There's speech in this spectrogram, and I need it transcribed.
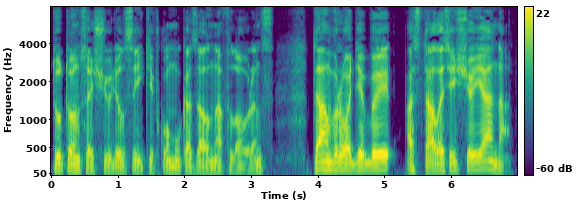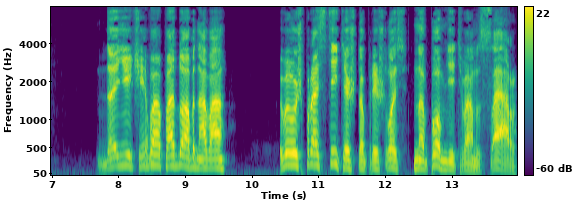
Тут он сощурился и кивком указал на Флоренс. «Там вроде бы осталась еще и она». «Да ничего подобного!» «Вы уж простите, что пришлось напомнить вам, сэр»,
